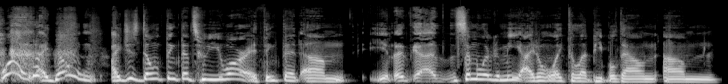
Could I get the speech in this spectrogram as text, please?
what? I don't. I just don't think that's who you are. I think that um you know uh, similar to me, I don't like to let people down um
